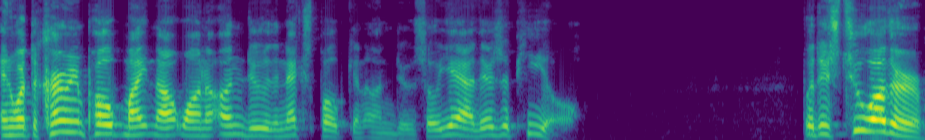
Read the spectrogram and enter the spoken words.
And what the current pope might not want to undo, the next pope can undo. So, yeah, there's appeal. But there's two other,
